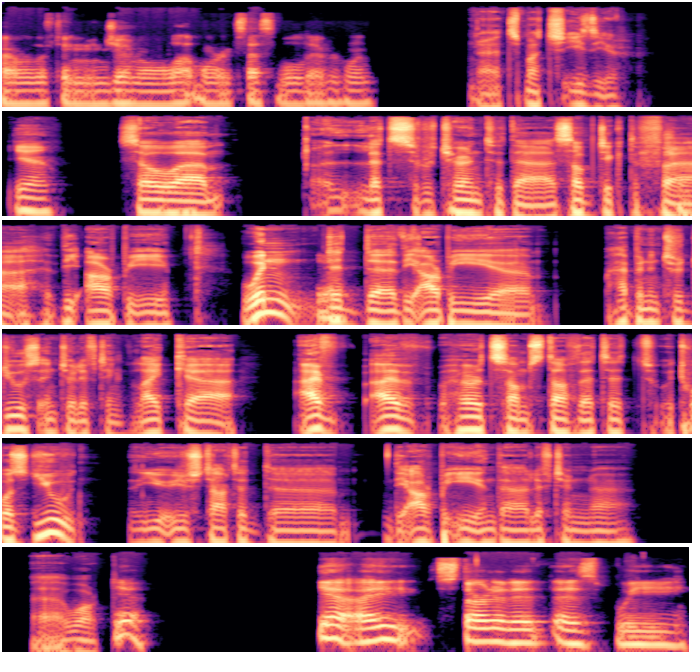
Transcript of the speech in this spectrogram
powerlifting in general a lot more accessible to everyone. Uh, it's much easier. Yeah. So um, uh, let's return to the subject of Sure. uh, the RPE. When Yeah. did uh, the RPE uh, have been introduced into lifting? Like uh, I've I've heard some stuff that it it was you you, you started uh, the RPE in the lifting uh, uh, world. Yeah. Yeah, I started it as we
